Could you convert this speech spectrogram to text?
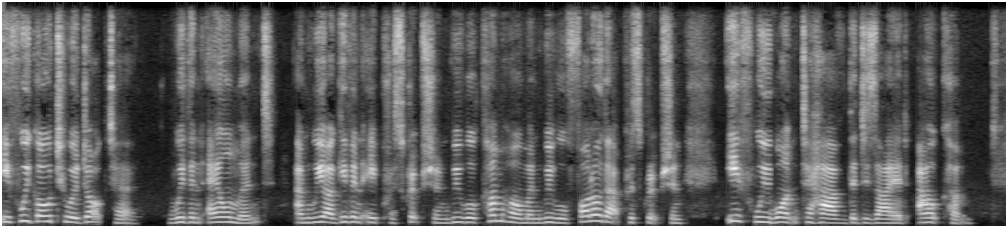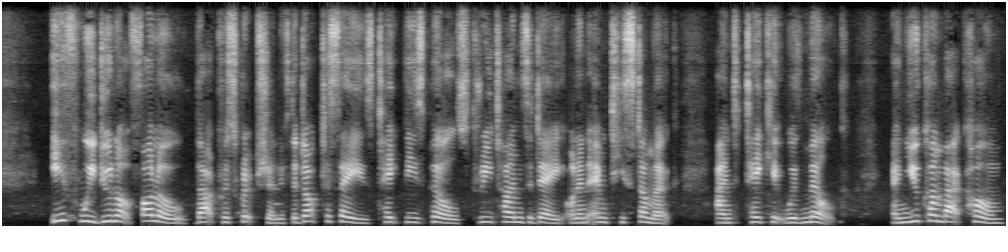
If we go to a doctor with an ailment and we are given a prescription, we will come home and we will follow that prescription if we want to have the desired outcome. If we do not follow that prescription, if the doctor says take these pills three times a day on an empty stomach and take it with milk, and you come back home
